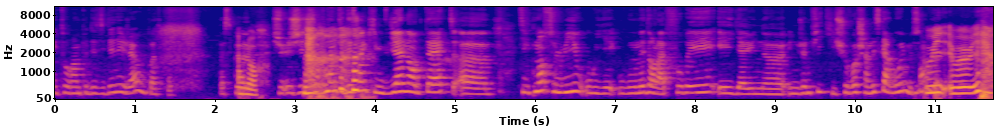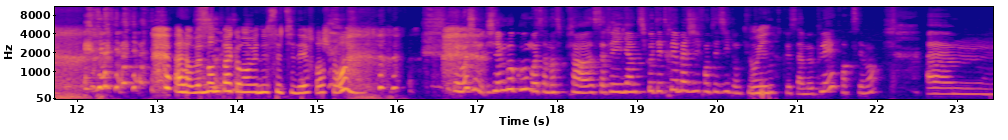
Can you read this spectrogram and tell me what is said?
Et tu auras un peu des idées déjà ou pas trop? Parce que j'ai certains de dessins qui me viennent en tête. Euh, typiquement celui où, il où, on est dans la forêt et il y a une, euh, une, jeune fille qui chevauche un escargot, il me semble. Oui, oui, oui. Alors, me demande pas comment est venue cette idée, franchement. Mais moi, je, l'aime beaucoup. Moi, ça, enfin, ça fait, il y a un petit côté très magie fantasy, donc tu oui. que ça me plaît, forcément. Euh,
